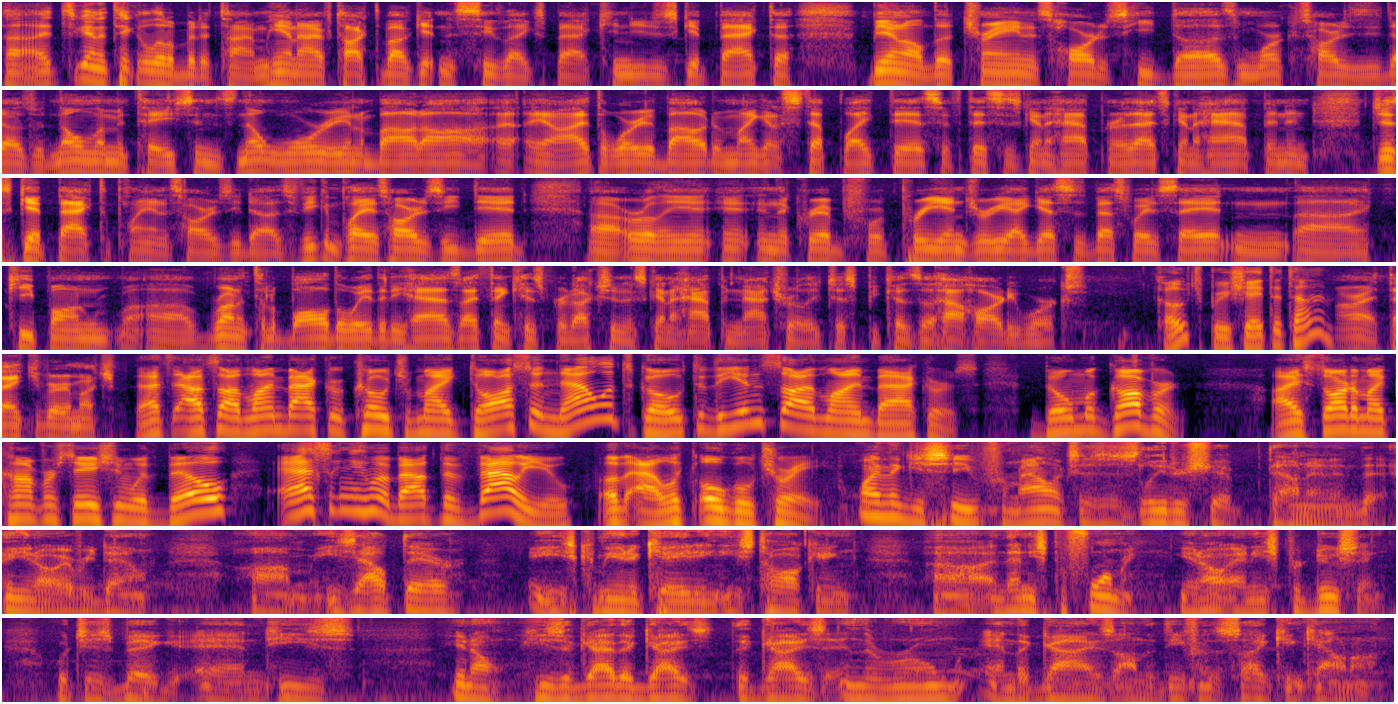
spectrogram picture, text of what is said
uh, it's going to take a little bit of time. He and I have talked about getting his sea legs back. Can you just get back to being on the train as hard as he does and work as hard as he does with no limitations, no worrying about, oh, you know, I have to worry about, am I going to step like this if this is going to happen or that's going to happen, and just get back to playing as hard as he does. If he can play as hard as he did uh, early in, in, the crib for pre-injury, I guess is the best way to say it, and uh, keep on uh, running to the ball the way that he has, I think his production is going to happen naturally just because of how hard he works. Coach, appreciate the time. All right, thank you very much. That's outside linebacker coach Mike Dawson. Now let's go to the inside linebackers. Bill McGovern. I started my conversation with Bill asking him about the value of Alec Ogletree. Well, I think you see from Alex is his leadership down in, you know, every down. Um, he's out there, he's communicating, he's talking, uh, and then he's performing, you know, and he's producing, which is big. And he's, you know, he's a guy that guys, the guys in the room and the guys on the defensive side can count on.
